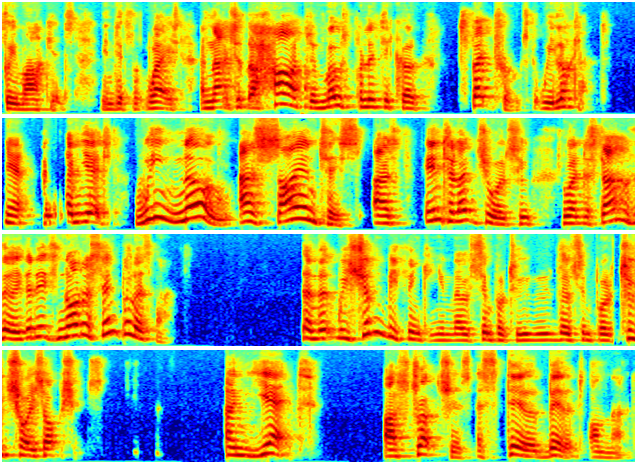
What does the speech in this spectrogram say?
free markets in different ways. And that's at the heart of most political spectrums that we look at. Yeah. And yet we know as scientists, as intellectuals who, who understand the theory, that it's not as simple as that. And that we shouldn't be thinking in those simple two those simple two choice options. And yet our structures are still built on that.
